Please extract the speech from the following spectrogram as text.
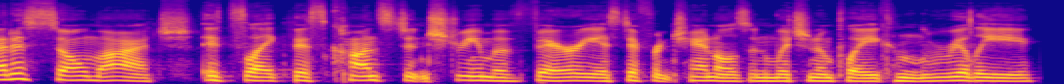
That is so much. It's like this constant stream of various different channels in which an employee can really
